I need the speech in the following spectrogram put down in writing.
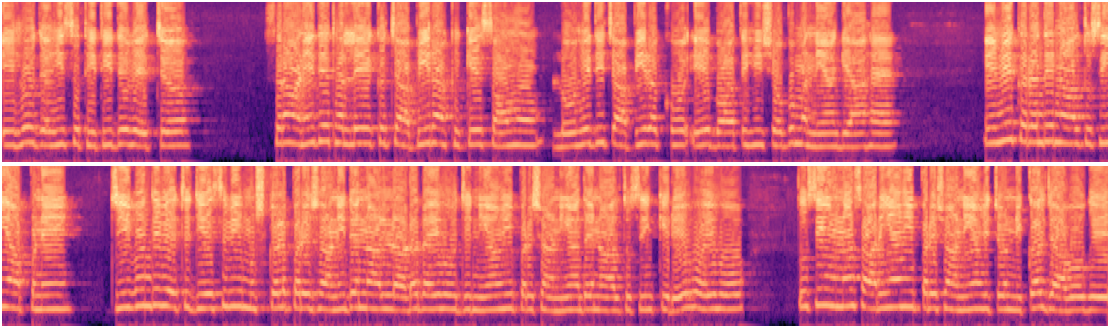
ਇਹੋ ਜਿਹੀ ਸਥਿਤੀ ਦੇ ਵਿੱਚ ਸਰਾਣੇ ਦੇ ਥੱਲੇ ਇੱਕ ਚਾਬੀ ਰੱਖ ਕੇ ਸੌਵੋ ਲੋਹੇ ਦੀ ਚਾਬੀ ਰੱਖੋ, ਇਹ ਬਹੁਤ ਹੀ ਸ਼ੁਭ ਮੰਨਿਆ ਗਿਆ ਹੈ। ਇਵੇਂ ਕਰਨ ਦੇ ਨਾਲ ਤੁਸੀਂ ਆਪਣੇ ਜੀਵਨ ਦੇ ਵਿੱਚ ਜਿਸ ਵੀ ਮੁਸ਼ਕਲ ਪਰੇਸ਼ਾਨੀ ਦੇ ਨਾਲ ਲੜ ਰਹੇ ਹੋ, ਜਿੰਨੀਆਂ ਵੀ ਪਰੇਸ਼ਾਨੀਆਂ ਦੇ ਨਾਲ ਤੁਸੀਂ ਘਿਰੇ ਹੋਏ ਹੋ ਤੁਸੀਂ ਉਹਨਾਂ ਸਾਰੀਆਂ ਹੀ ਪਰੇਸ਼ਾਨੀਆਂ ਵਿੱਚੋਂ ਨਿਕਲ ਜਾਵੋਗੇ।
